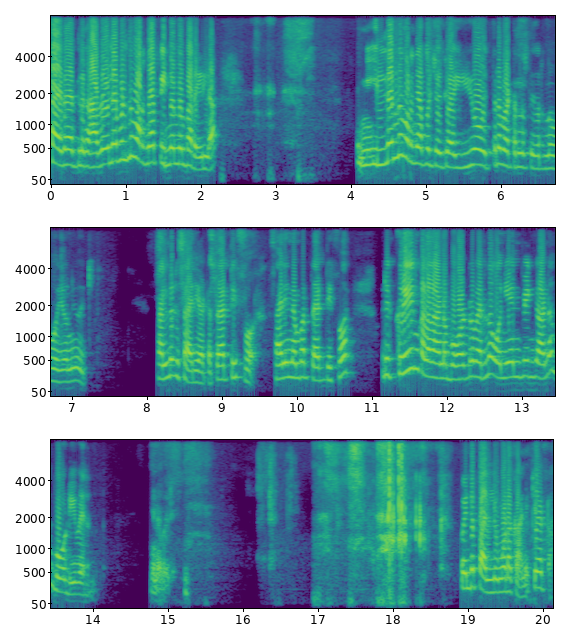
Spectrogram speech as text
സാരിയുടെ കാര്യത്തിൽ അവൈലബിൾ എന്ന് പറഞ്ഞാൽ പിന്നൊന്നും പറയില്ല. ഇനി ഇല്ലെന്ന് പറഞ്ഞപ്പോൾ ചോദിക്കും അയ്യോ ഇത്ര പെട്ടെന്ന് തീർന്നു പോയോ? എന്ന് ചോദിക്കും. നല്ലൊരു സാരി ആട്ടോ thirty four sari number thirty four ഒരു ക്രീം കളറാണ് ബോർഡർ വരുന്നത് ഒനിയൻ പിങ്ക് ആണ് ബോഡി വരുന്നത്. ഇങ്ങനെ വരും. അപ്പൊ ഇതിന്റെ പല്ലും കൂടെ കാണിക്കാം കേട്ടോ.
